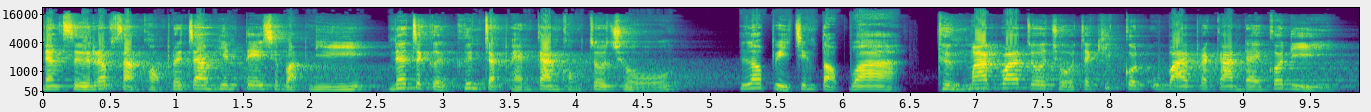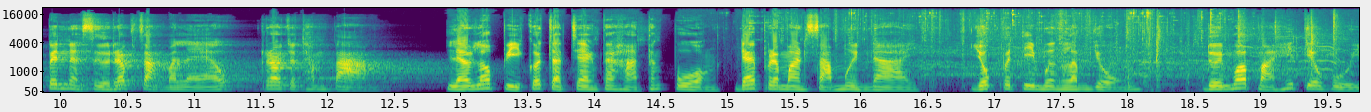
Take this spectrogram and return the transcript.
หนังสือรับสั่งของพระเจ้าเฮียนเต้ฉบับนี้น่าจะเกิดขึ้นจากแผนการของโจโฉเล่าปีจึงตอบว่า ถึงมาดว่าโจโฉจะคิดกลอุบายประการใดก็ดี เป็นหนังสือรับสั่งมาแล้ว เราจะทำตาม แล้วเล่าปีก็จัดแจงทหารทั้งปวงได้ประมาณสามหมื่นนาย ยกไปตีเมืองลำหยง โดยมอบหมายให้เตียวหุย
